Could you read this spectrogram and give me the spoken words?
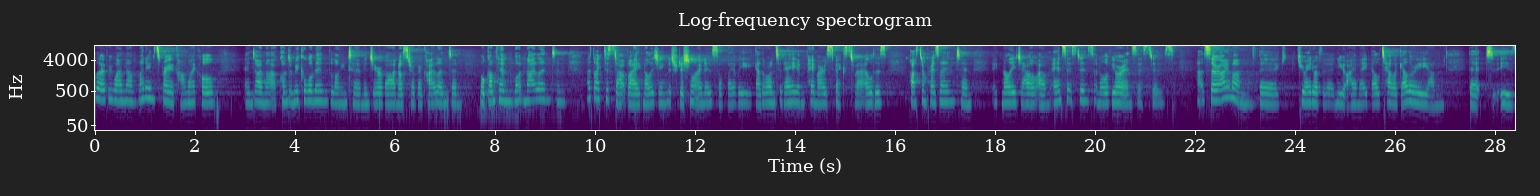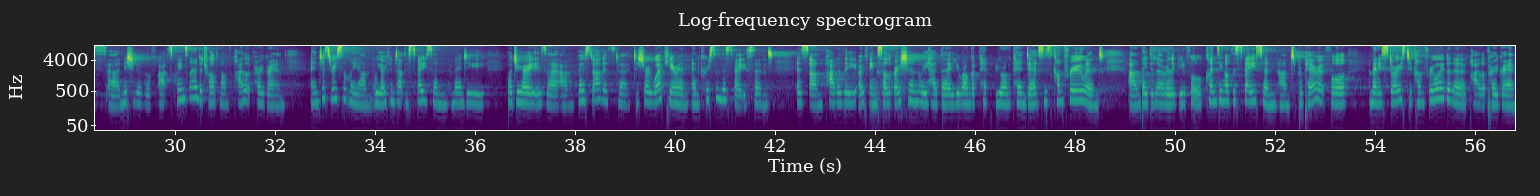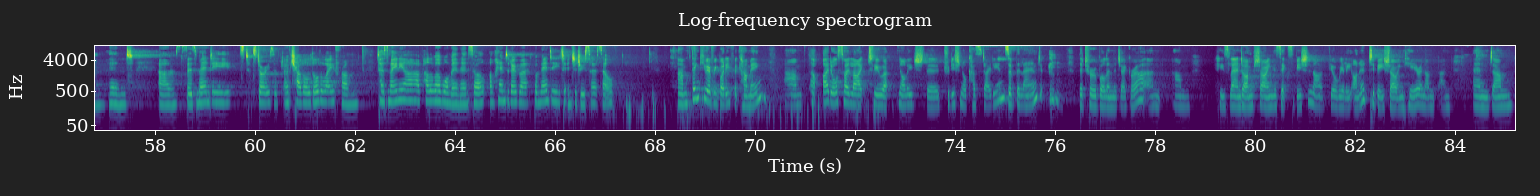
Hello, everyone. Um, my is Freya Carmichael, and I'm a Quandamooka woman belonging to North Stradbroke Island, and Mulgumpin, Moreton Island. And I'd like to start by acknowledging the traditional owners of where we gather on today and pay my respects to our elders, past and present, and acknowledge our um, ancestors and all of your ancestors. Uh, so I'm um, the curator of the new IMA Bell Tower Gallery. That is an initiative of Arts Queensland, a 12 month pilot program. And just recently, um, we opened up the space, and Mandy Quadrio is the um, first artist to, to show work here and, and christen the space. And as um, part of the opening celebration, we had the Yerongpan, Yeronga Pen dancers come through, and um, they did a really beautiful cleansing of the space and um, to prepare it for many stories to come through over the pilot program. And um, there's Mandy, stories have, have travelled all the way from Tasmania, a Palawa woman. And so I'll, I'll, hand it over for Mandy to introduce herself. Um, thank you, everybody, for coming. Um, I'd also like to acknowledge the traditional custodians of the land, the Turrbal and the Jagera, and um, whose land I'm showing this exhibition. I feel really honoured to be showing here, and I'm, I'm and um,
